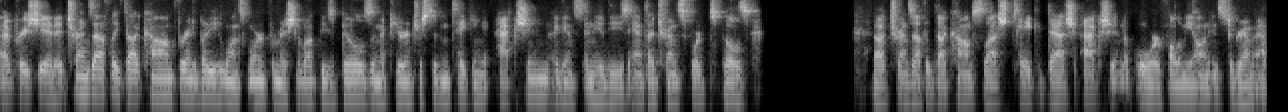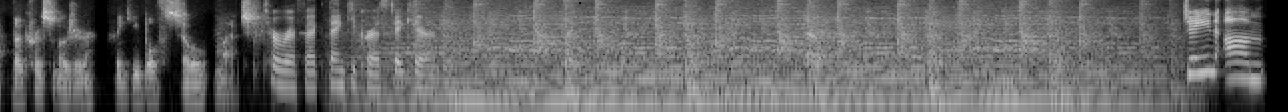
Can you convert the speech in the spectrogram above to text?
I appreciate it. Transathlete.com for anybody who wants more information about these bills. And if you're interested in taking action against any of these anti trans sports bills, uh, transathlete.com slash take dash action or follow me on Instagram at the Chris Mosier. Thank you both so much. Terrific. Thank you, Chris. Take care. Jane, um,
